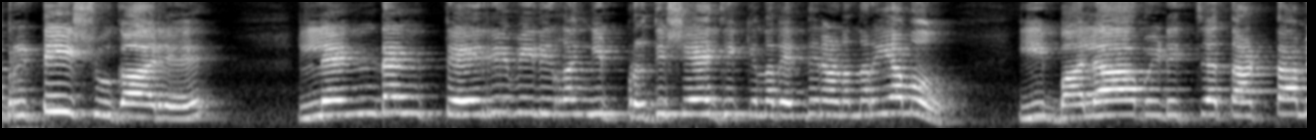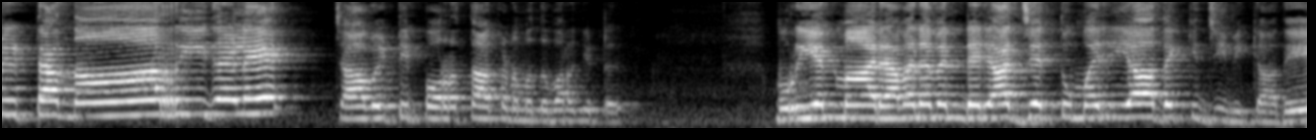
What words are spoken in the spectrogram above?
ബ്രിട്ടീഷുകാര് ലണ്ടൻ തെരുവിലിറങ്ങി പ്രതിഷേധിക്കുന്നത് എന്തിനാണെന്നറിയാമോ? ഈ ബല പിടിച്ച തട്ടമിട്ട നാറികളെ ചവിട്ടി പുറത്താക്കണമെന്ന് പറഞ്ഞിട്ട്. മുറിയന്മാർ അവനവന്റെ രാജ്യത്തു മര്യാദയ്ക്ക് ജീവിക്കാതെ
